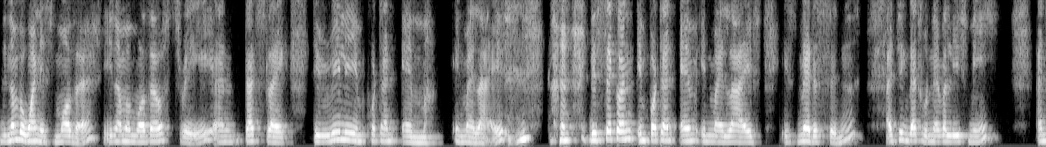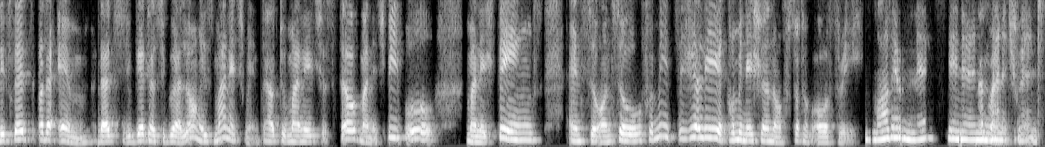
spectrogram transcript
The number one is mother. You know, I'm a mother of three, and that's like the really important M in my life. Mm-hmm. the second important M in my life is medicine. I think that will never leave me. And the third other M that you get as you go along is management, how to manage yourself, manage people, manage things, and so on. So for me, it's usually a combination of sort of all three. Mother, medicine, and, and management.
